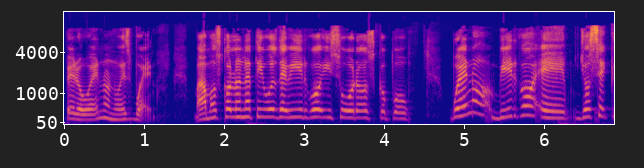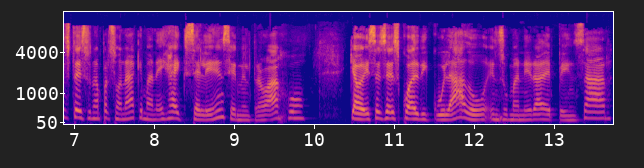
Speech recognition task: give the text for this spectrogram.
pero bueno, no es bueno. Vamos con los nativos de Virgo y su horóscopo. Bueno, Virgo, eh, yo sé que usted es una persona que maneja excelencia en el trabajo, que a veces es cuadriculado en su manera de pensar,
